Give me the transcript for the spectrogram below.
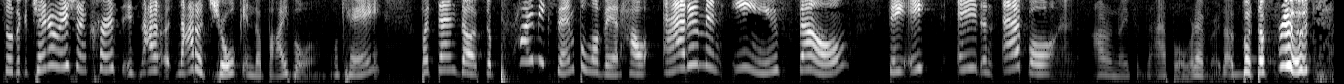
So the generation curse is not, not a joke in the Bible, okay? But then the, the prime example of it, how Adam and Eve fell, they ate, ate an apple, I don't know if it's an apple, whatever, but the fruits,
